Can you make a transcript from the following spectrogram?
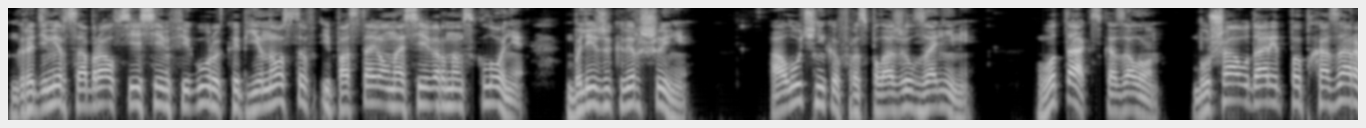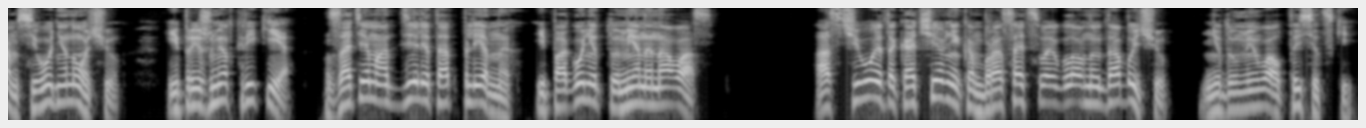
Градимир собрал все семь фигурок копьеносцев и поставил на северном склоне, ближе к вершине, а лучников расположил за ними. «Вот так», — сказал он, — «Буша ударит по Пхазарам сегодня ночью, и прижмет к реке, затем отделит от пленных и погонит тумены на вас. А с чего это кочевникам бросать свою главную добычу? Недоумевал Тысяцкий.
